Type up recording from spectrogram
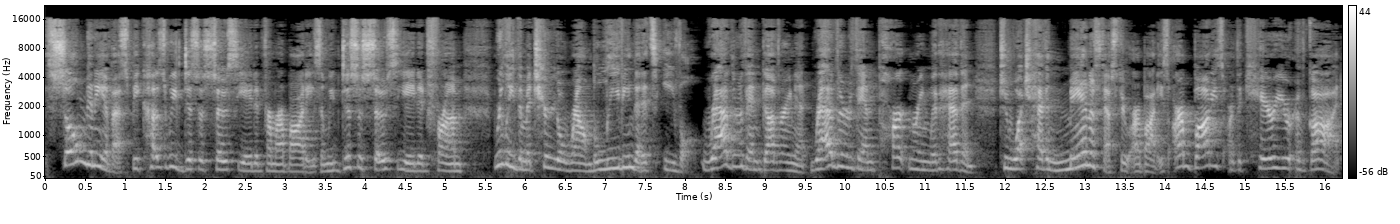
so many of us, because we've disassociated from our bodies and we've disassociated from really the material realm, believing that it's evil, rather than governing it, rather than partnering with heaven to watch heaven manifest through our bodies. Our bodies are the carrier of God.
